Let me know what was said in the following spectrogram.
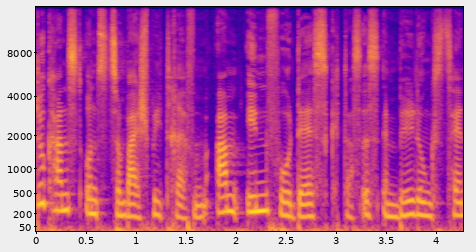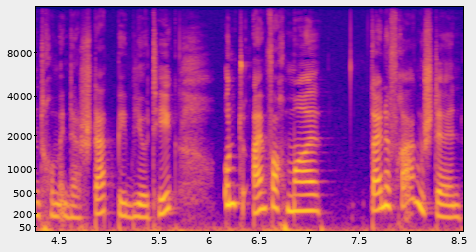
Du kannst uns zum Beispiel treffen am Infodesk, das ist im Bildungszentrum in der Stadtbibliothek, und einfach mal deine Fragen stellen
